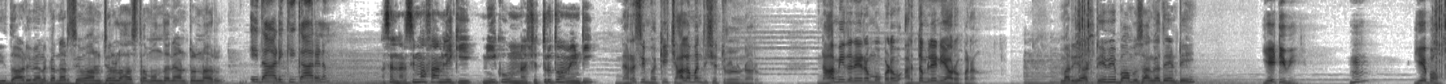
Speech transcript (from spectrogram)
ఈ దాడి వెనుక నరసింహ అనుచరుల హస్తం ఉందని అంటున్నారు. ఈ దాడికి కారణం? అసలు నరసింహ ఫ్యామిలీకి మీకు ఉన్న శత్రుత్వం ఏంటి? నరసింహకి చాలా మంది శత్రువులు ఉన్నారు నా మీద నేరం మోపడం అర్థం లేని ఆరోపణ. మరి ఆ టీవీ బాంబు సంగతి ఏంటి? ఏ టీవీ? హ్మ్? ఏ బాంబ్?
